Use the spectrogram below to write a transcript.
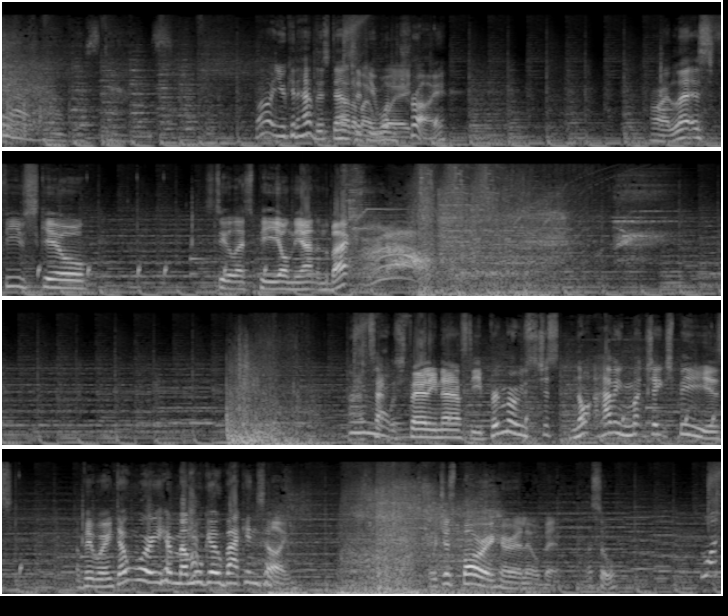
I have this dance? Well, you can have this dance if my you want to try. Alright, let us thief skill. Steal SP on the ant in the back. I'm Attack was fairly nasty. Primrose just not having much HP is a bit worrying. Don't worry, her mum will go back in time. We're just borrowing her a little bit. That's all. What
